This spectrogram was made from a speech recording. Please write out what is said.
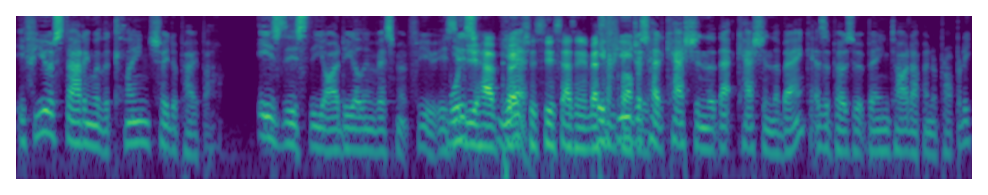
If you are starting with a clean sheet of paper, is this the ideal investment for you? Is Would this, you have yeah. purchased this as an investment if you just had cash in the, that cash in the bank as opposed to it being tied up in a property?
